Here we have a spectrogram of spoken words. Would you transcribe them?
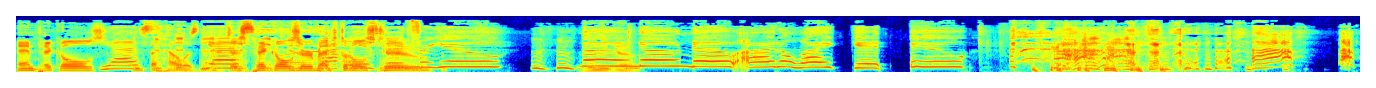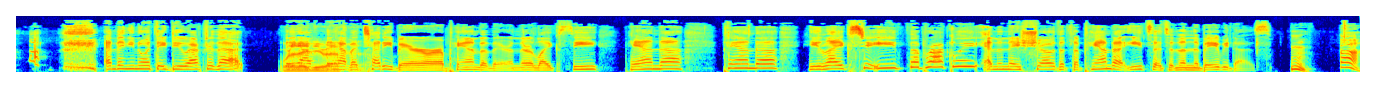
and pickles. Yes. What the hell is that? Yes. Because pickles or vegetables is too. for you. No, go. no, no, I don't like it. Ew. and then you know what they do after that? What do they have, do They after have a that? teddy bear or a panda there, and they're like, "See, panda, panda, he likes to eat the broccoli." And then they show that the panda eats it, and then the baby does. Hmm. Huh.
